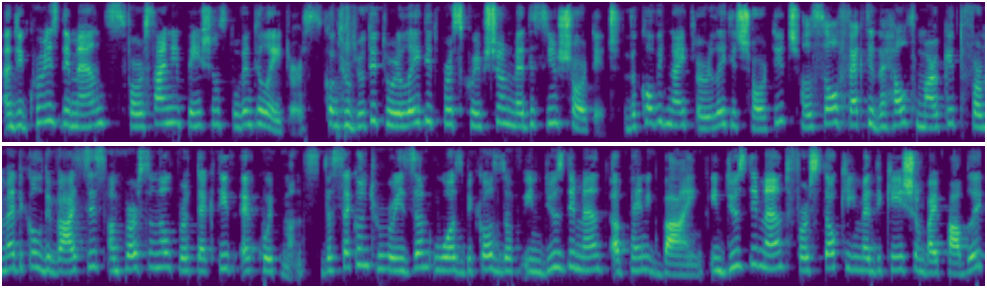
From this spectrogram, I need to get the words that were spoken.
and increased demands for assigning patients to ventilators, contributed to related prescription medicine shortage. The COVID-19 related shortage also affected the health market for medical devices and personal protective equipment. The second reason was because of induced demand of panic buying. Induced demand for stocking medication by public,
